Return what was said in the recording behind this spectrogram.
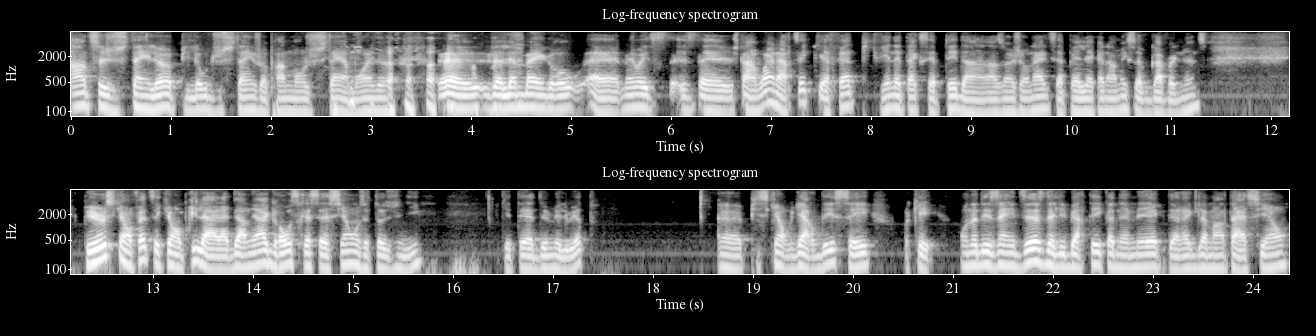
entre ce Justin-là puis l'autre Justin, je vais prendre mon Justin à moi. Là. Euh, je l'aime bien gros. Euh, mais oui, je t'envoie un article qui est fait puis qui vient d'être accepté dans, un journal qui s'appelle Economics of Governance. Puis eux, ce qu'ils ont fait, c'est qu'ils ont pris la, dernière grosse récession aux États-Unis, qui était à 2008. Puis ce qu'ils ont regardé, c'est OK, on a des indices de liberté économique, de réglementation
